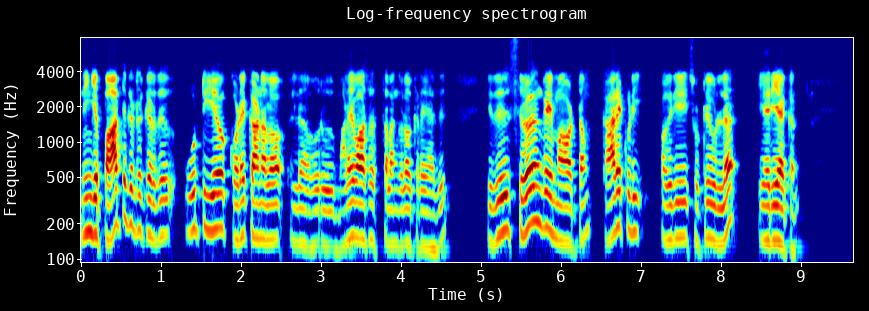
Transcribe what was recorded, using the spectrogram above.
நீங்கள் பார்த்துக்கிட்டு இருக்கிறது ஊட்டியோ கொடைக்கானலோ இல்லை ஒரு மலைவாச ஸ்தலங்களோ கிடையாது. இது சிவகங்கை மாவட்டம் காரைக்குடி பகுதியை சுற்றியுள்ள ஏரியாக்கள்.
